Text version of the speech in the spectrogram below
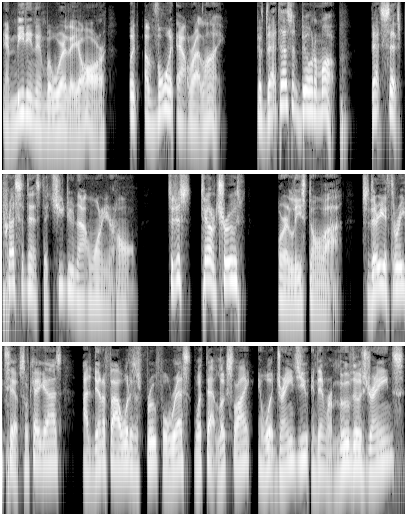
and meeting them where they are, but avoid outright lying because that doesn't build them up. That sets precedents that you do not want in your home. So just tell the truth or at least don't lie. So there are your three tips. Okay, guys, identify what is a fruitful rest, what that looks like, and what drains you, and then remove those drains.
